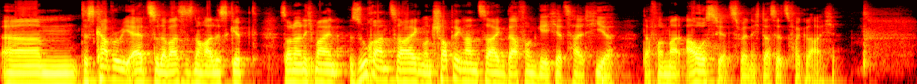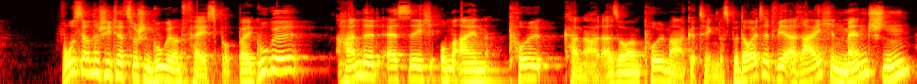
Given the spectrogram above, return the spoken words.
ähm, Discovery Ads oder was es noch alles gibt, sondern ich meine Suchanzeigen und Shopping-Anzeigen, davon gehe ich jetzt halt hier davon mal aus jetzt, wenn ich das jetzt vergleiche. Wo ist der Unterschied hier zwischen Google und Facebook? Bei Google handelt es sich um ein Pull-Kanal, also ein Pull-Marketing. Das bedeutet, wir erreichen Menschen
